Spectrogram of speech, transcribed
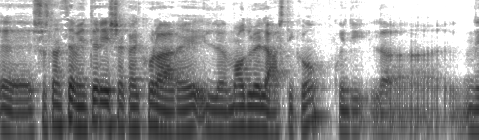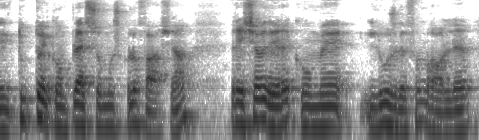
eh, sostanzialmente riesce a calcolare il modulo elastico, quindi la, nel tutto il complesso muscolo-fascia, riesce a vedere come l'uso del foam roller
